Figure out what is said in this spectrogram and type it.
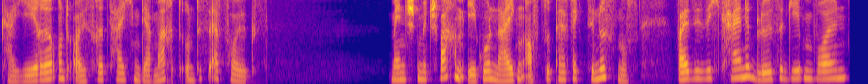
Karriere und äußere Zeichen der Macht und des Erfolgs. Menschen mit schwachem Ego neigen oft zu Perfektionismus, weil sie sich keine Blöße geben wollen,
